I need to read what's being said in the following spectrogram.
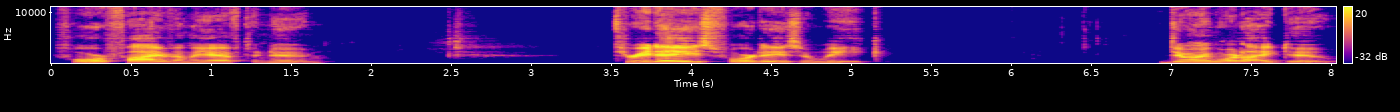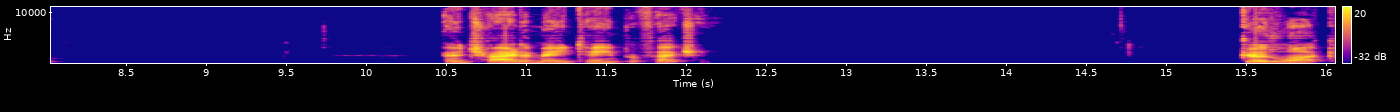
four or five in the afternoon, three days, four days a week, doing what I do, and try to maintain perfection. Good luck.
